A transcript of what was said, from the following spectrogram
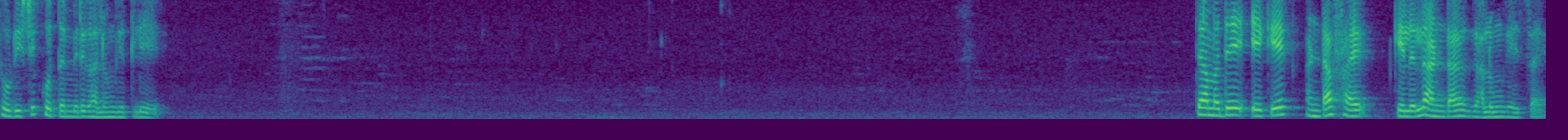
थोडीशी कोथिंबीर घालून घेतली आहे. त्यामध्ये एक एक अंडा फ्राय केलेला अंडा घालून घ्यायचा आहे.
